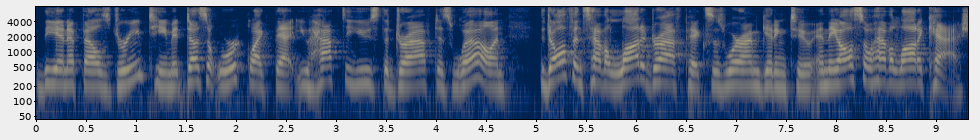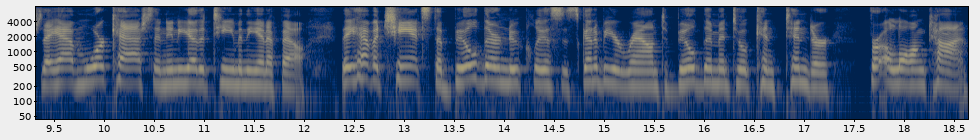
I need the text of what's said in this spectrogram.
the NFL's dream team. It doesn't work like that. You have to use the draft as well. And the Dolphins have a lot of draft picks, is where I'm getting to. And they also have a lot of cash. They have more cash than any other team in the NFL they have a chance to build their nucleus that's going to be around to build them into a contender for a long time.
